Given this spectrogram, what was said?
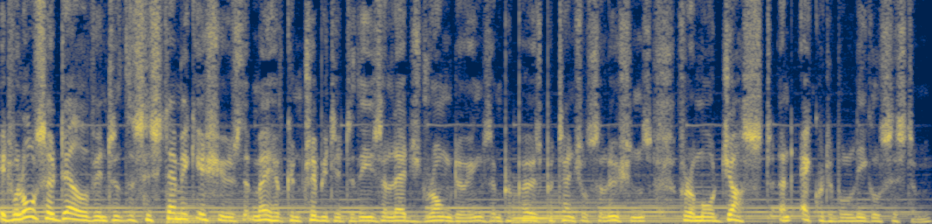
It will also delve into the systemic issues that may have contributed to these alleged wrongdoings and propose potential solutions for a more just and equitable legal system.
